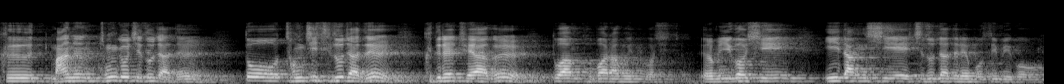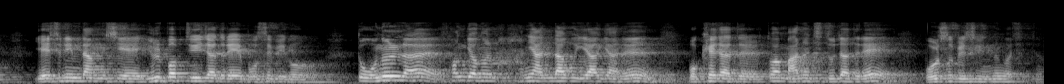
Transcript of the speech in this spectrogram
그 많은 종교 지도자들 또 정치 지도자들 그들의 죄악을 또한 고발하고 있는 것이죠. 여러분 이것이 이 당시의 지도자들의 모습이고 예수님 당시의 율법주의자들의 모습이고 또 오늘날 성경을 많이 안다고 이야기하는 목회자들 또한 많은 지도자들의 모습일 수 있는 것이죠.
